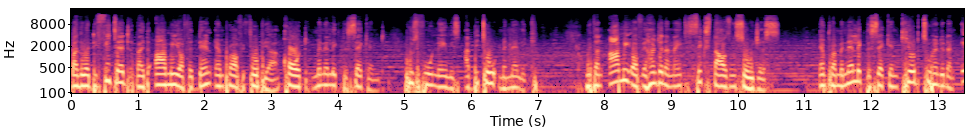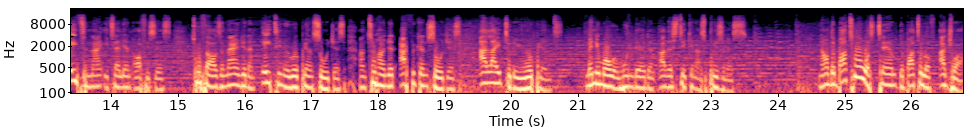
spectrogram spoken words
but they were defeated by the army of the then Emperor of Ethiopia called Menelik II, whose full name is Abito Menelik. With an army of 196,000 soldiers, Emperor Menelik II killed 289 Italian officers, 2,918 European soldiers, and 200 African soldiers allied to the Europeans. Many more were wounded and others taken as prisoners. Now, the battle was termed the Battle of Adwa,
